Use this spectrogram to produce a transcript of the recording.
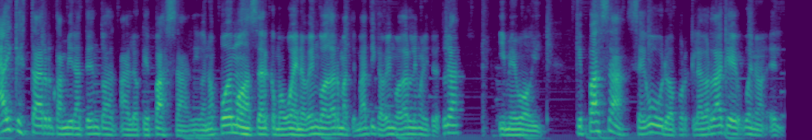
hay que estar también atentos a, a lo que pasa. Digo, no podemos hacer como, bueno, vengo a dar matemática, vengo a dar lengua y literatura y me voy. ¿Qué pasa? Seguro, porque la verdad que, bueno, el-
